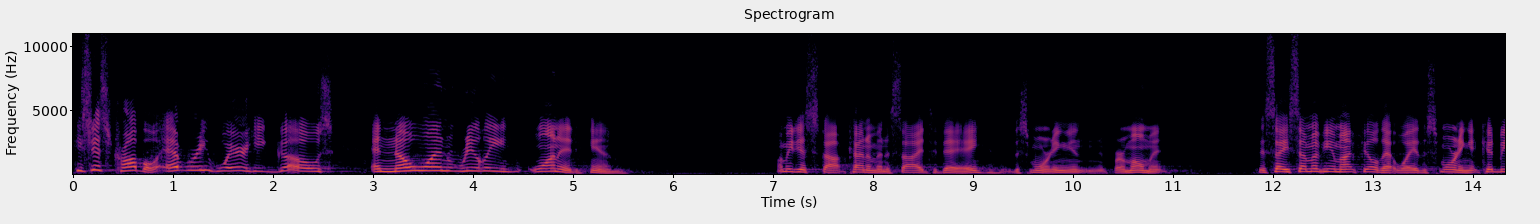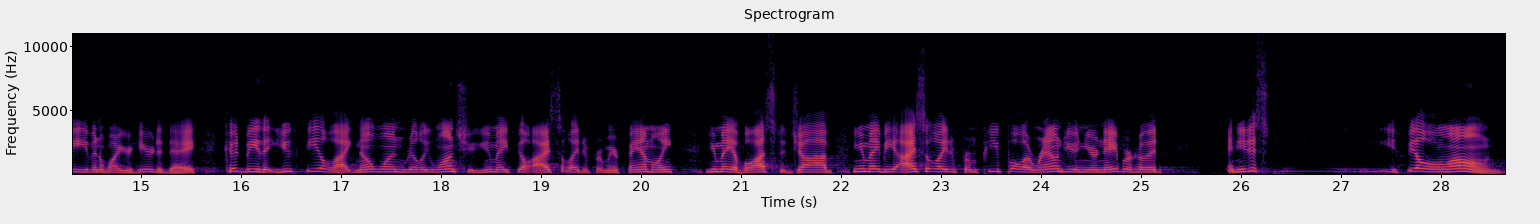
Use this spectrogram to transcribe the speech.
He's just trouble everywhere he goes, and no one really wanted him. Let me just stop kind of an aside today, this morning, and for a moment, to say some of you might feel that way this morning. It could be even while you're here today. Could be that you feel like no one really wants you. You may feel isolated from your family. You may have lost a job. You may be isolated from people around you in your neighborhood, and you just you feel alone.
